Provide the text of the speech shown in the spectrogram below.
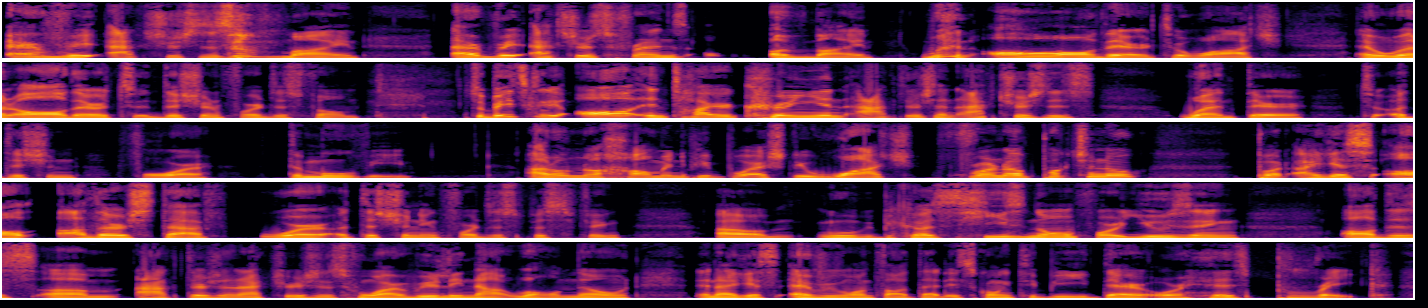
every actress of mine, every actress friends of mine went all there to watch and went all there to audition for this film. So basically, all entire Korean actors and actresses went there to audition for the movie. I don't know how many people actually watched front of Park Chan-wook, but I guess all other staff were auditioning for this specific um, movie because he's known for using all these um, actors and actresses who are really not well known. And I guess everyone thought that it's going to be their or his break.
